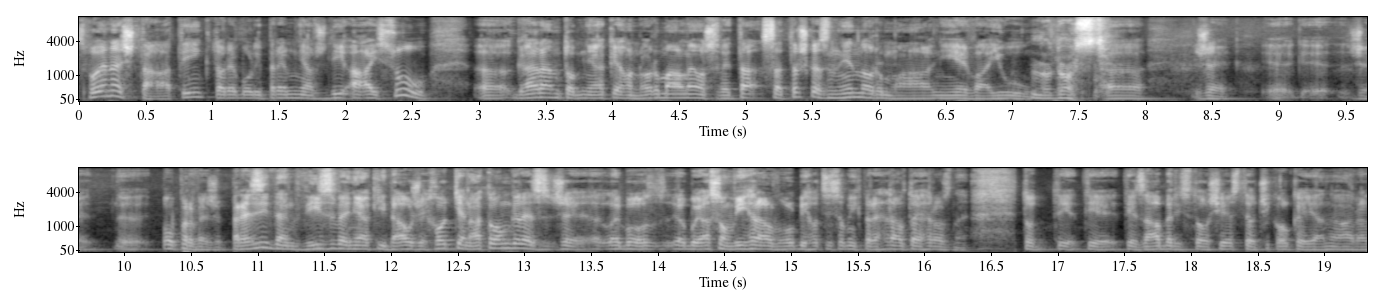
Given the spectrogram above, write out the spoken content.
Spojené štáty, ktoré boli pre mňa vždy a aj sú uh, garantom nejakého normálneho sveta, sa troška znenormálnievajú. No dosť. Uh, že že poprvé, že prezident vyzve nejaký dav, že chodte na kongres, že, lebo, lebo ja som vyhral voľby, hoci som ich prehral, to je hrozné. To, tie, tie, tie zábery z toho 6. či koľko januára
